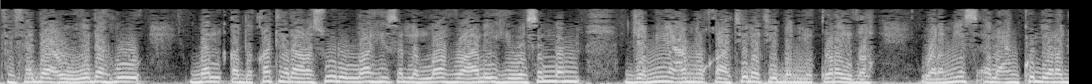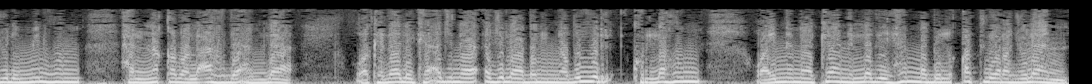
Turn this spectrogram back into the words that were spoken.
ففدعوا يده بل قد قتل رسول الله صلى الله عليه وسلم جميع مقاتلة بني قريظة ولم يسأل عن كل رجل منهم هل نقض العهد أم لا. وكذلك أجلى, أجلى بني النضير كلهم وإنما كان الذي هم بالقتل رجلان.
